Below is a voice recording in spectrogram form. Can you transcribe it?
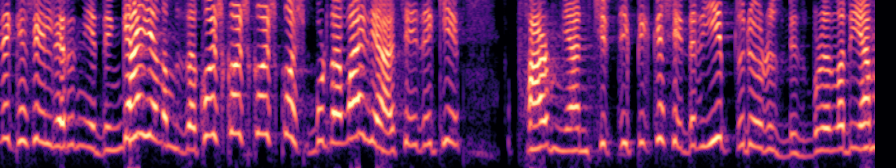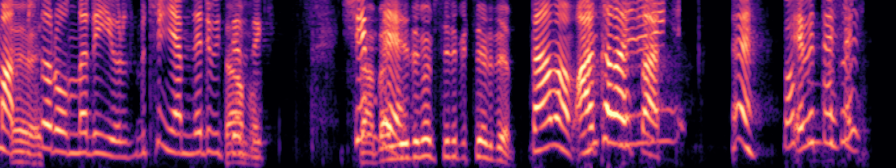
evdeki şeylerini yedin? Gel yanımıza. Koş koş koş koş. Burada var ya şeydeki farm yani çiftlikteki şeyleri yiyip duruyoruz biz. Buraları yem atmışlar onları yiyoruz. Bütün yemleri Tamam. bitirdik. Ya Şimdi ben yedim hepsini bitirdim. tamam arkadaşlar. Heh, bakın evet bakın, Efe. Siz,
